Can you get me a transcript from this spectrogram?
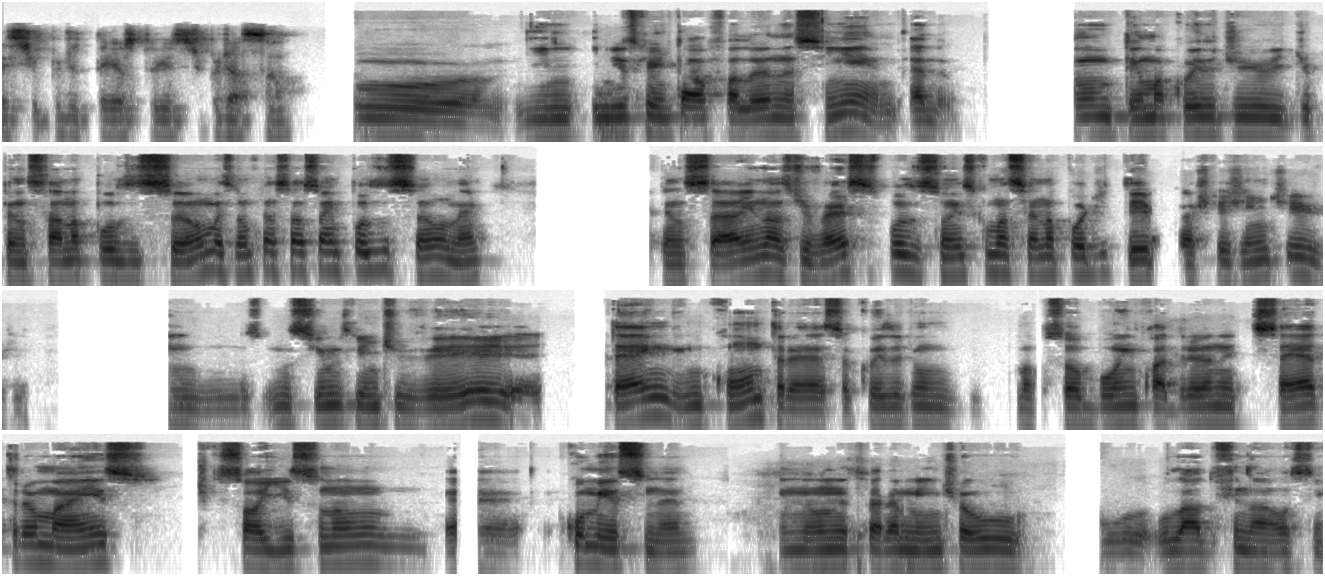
esse tipo de texto e esse tipo de ação. O, e, e nisso que a gente tava falando, assim, é, é, tem uma coisa de, de pensar na posição, mas não pensar só em posição, né? Pensar nas diversas posições que uma cena pode ter. Acho que a gente, nos, filmes que a gente vê, até encontra essa coisa de um, uma pessoa boa enquadrando, etc., mas só isso não é começo, né? não necessariamente é o, o, o lado final, assim.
